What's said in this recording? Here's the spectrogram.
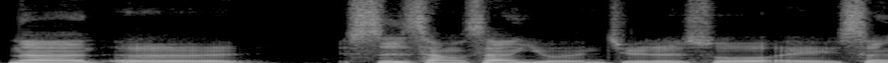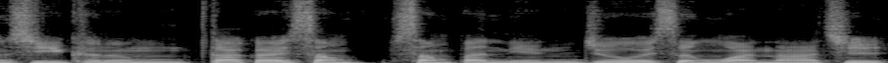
那呃。市场上有人觉得说，哎、欸，升息可能大概上上半年就会升完呐、啊。其实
